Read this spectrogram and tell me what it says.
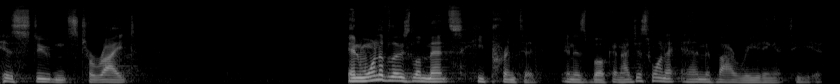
his students to write. And one of those laments he printed in his book, and I just want to end by reading it to you.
